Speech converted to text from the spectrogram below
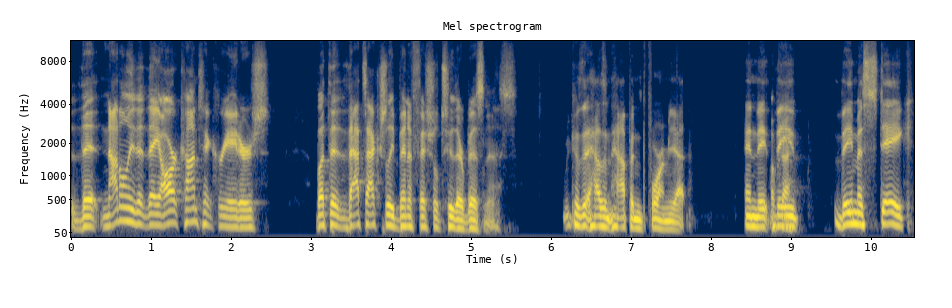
that not only that they are content creators but that that's actually beneficial to their business? Because it hasn't happened for them yet. And they okay. they they mistake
